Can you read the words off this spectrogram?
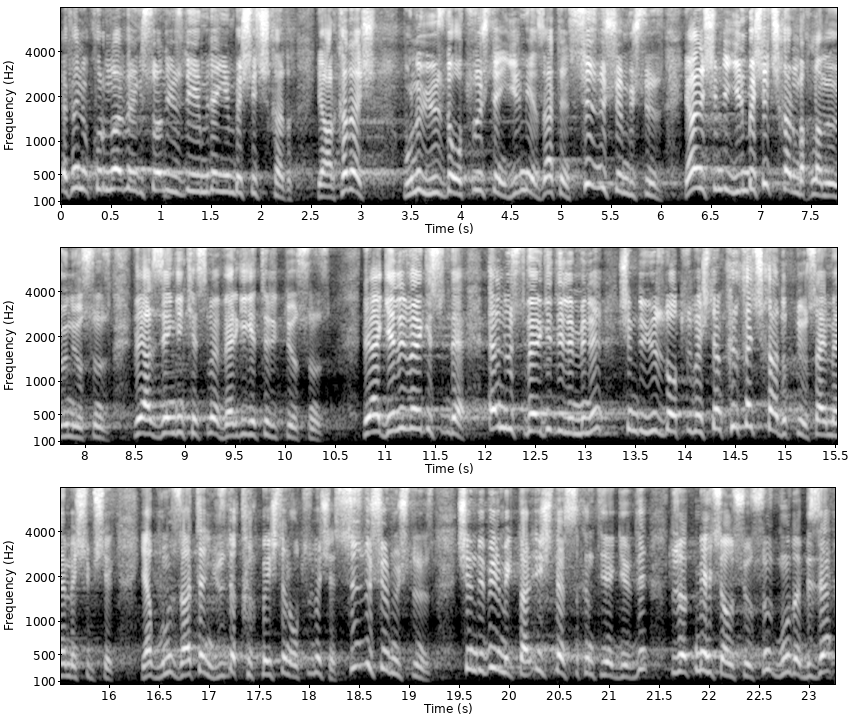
efendim kurumlar vergisi oranı yüzde yirmiden yirmi beşe çıkardık. Ya arkadaş bunu yüzde otuz üçten yirmiye zaten siz düşünmüştünüz. Yani şimdi 25'e çıkarmakla mı övünüyorsunuz? Veya zengin kesime vergi getirdik diyorsunuz. Veya gelir vergisinde en üst vergi dilimini şimdi yüzde otuz beşten 40'a çıkardık diyor Sayın Mehmet Şimşek. Ya bunu zaten yüzde 45'ten 35'e siz düşürmüştünüz. Şimdi bir miktar işler sıkıntıya girdi. Düzeltmeye çalışıyorsunuz. Bunu da bize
